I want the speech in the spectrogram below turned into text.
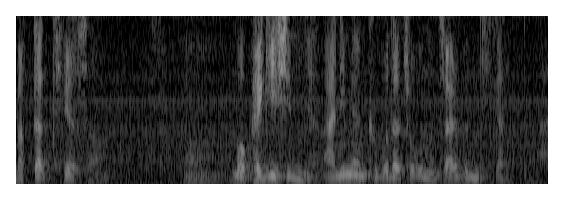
막다트려서 어, 뭐 120년 아니면 그보다 조금은 짧은 기간 동안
